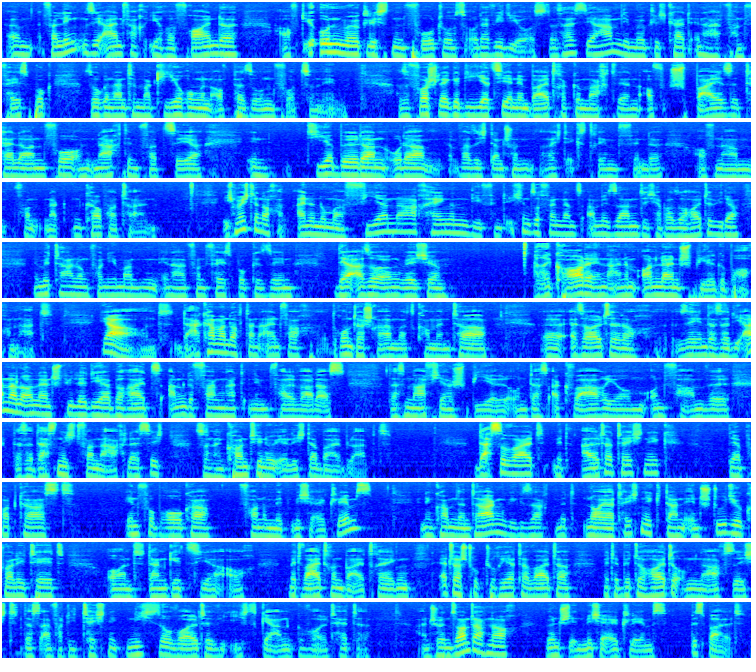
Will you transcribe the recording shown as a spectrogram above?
Ähm, verlinken Sie einfach Ihre Freunde auf die unmöglichsten Fotos oder Videos. Das heißt, Sie haben die Möglichkeit innerhalb von Facebook sogenannte Markierungen auf Personen vorzunehmen. Also Vorschläge, die jetzt hier in dem Beitrag gemacht werden, auf Speisetellern vor und nach dem Verzehr, in Tierbildern oder, was ich dann schon recht extrem finde, Aufnahmen von nackten Körperteilen. Ich möchte noch eine Nummer 4 nachhängen, die finde ich insofern ganz amüsant. Ich habe also heute wieder eine Mitteilung von jemandem innerhalb von Facebook gesehen, der also irgendwelche Rekorde in einem Online-Spiel gebrochen hat. Ja, und da kann man doch dann einfach drunter schreiben als Kommentar, er sollte doch sehen, dass er die anderen Online-Spiele, die er bereits angefangen hat, in dem Fall war das das Mafia-Spiel und das Aquarium und Farmville, dass er das nicht vernachlässigt, sondern kontinuierlich dabei bleibt. Das soweit mit alter Technik, der Podcast Infobroker von und mit Michael Klems. In den kommenden Tagen, wie gesagt, mit neuer Technik, dann in Studioqualität und dann geht es hier auch mit weiteren Beiträgen etwas strukturierter weiter, mit der Bitte heute um Nachsicht, dass einfach die Technik nicht so wollte, wie ich es gern gewollt hätte. Einen schönen Sonntag noch, wünsche Ihnen Michael Klems. Bis bald.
